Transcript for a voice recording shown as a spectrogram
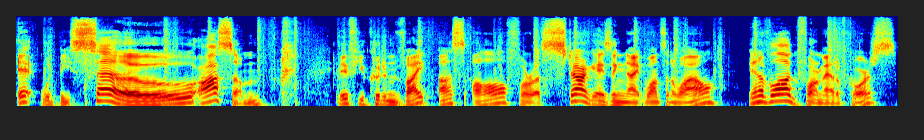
It would be so awesome if you could invite us all for a stargazing night once in a while, in a vlog format, of course.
